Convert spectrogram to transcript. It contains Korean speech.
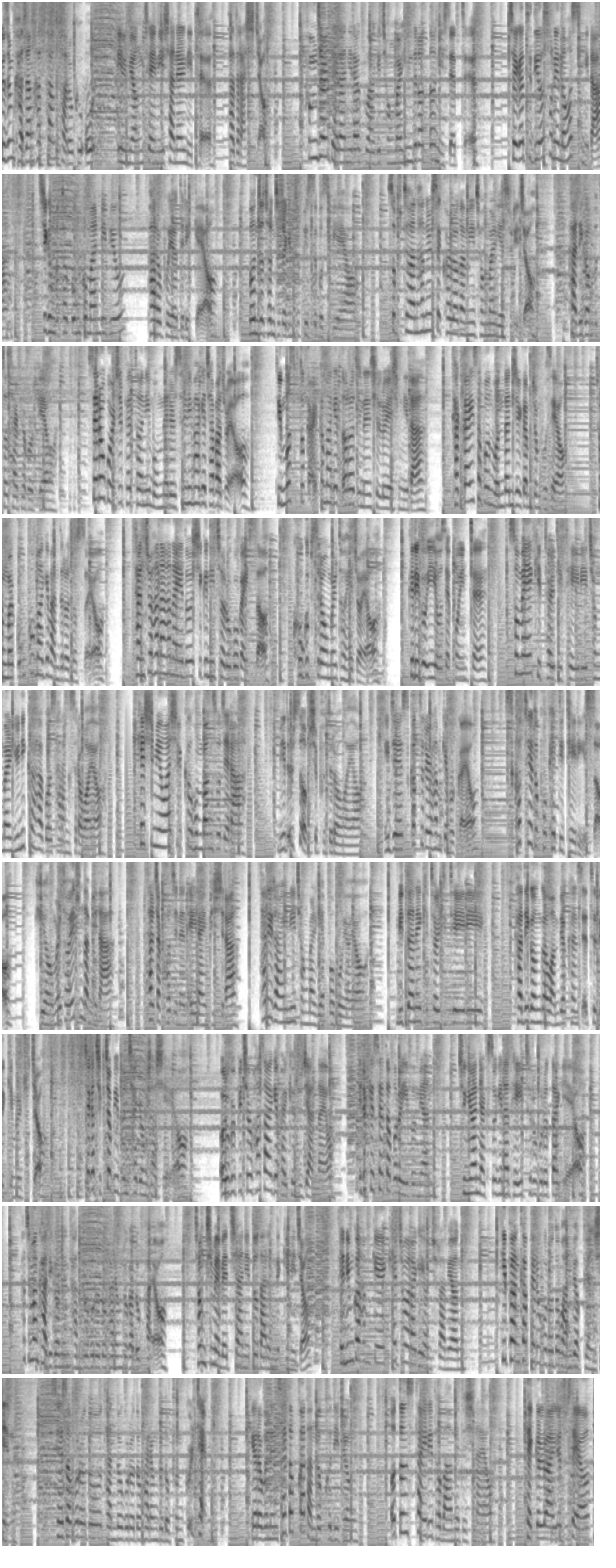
요즘 가장 핫한 바로 그 옷, 일명 제니 샤넬 니트. 다들 아시죠? 품절 대란이라 구하기 정말 힘들었던 이 세트. 제가 드디어 손에 넣었습니다. 지금부터 꼼꼼한 리뷰 바로 보여드릴게요. 먼저 전체적인 투피스 모습이에요. 소프트한 하늘색 컬러감이 정말 예술이죠. 가디건부터 살펴볼게요. 세로 골지 패턴이 몸매를 슬림하게 잡아줘요. 뒷모습도 깔끔하게 떨어지는 실루엣입니다. 가까이서 본 원단 질감 좀 보세요. 정말 꼼꼼하게 만들어졌어요. 단추 하나하나에도 시그니처 로고가 있어 고급스러움을 더해줘요. 그리고 이 옷의 포인트, 소매의 깃털 디테일이 정말 유니크하고 사랑스러워요. 캐시미어와 실크 혼방 소재라 믿을 수 없이 부드러워요. 이제 스커트를 함께 볼까요? 스커트에도 포켓 디테일이 있어 귀여움을 더해준답니다. 살짝 퍼지는 A라인 핏이라 다리 라인이 정말 예뻐 보여요. 밑단의 깃털 디테일이 가디건과 완벽한 세트 느낌을 주죠. 제가 직접 입은 착용샷이에요. 얼굴빛을 화사하게 밝혀주지 않나요? 이렇게 셋업으로 입으면 중요한 약속이나 데이트룩으로 딱이에요. 하지만 가디건은 단독으로도 활용도가 높아요. 청침에 매치하니 또 다른 느낌이죠. 데님과 함께 캐주얼하게 연출하면 힙한 카페룩으로도 완벽 변신. 셋업으로도 단독으로도 활용도 높은 꿀템. 여러분은 셋업과 단독 코디 중 어떤 스타일이 더 마음에 드시나요? 댓글로 알려주세요.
